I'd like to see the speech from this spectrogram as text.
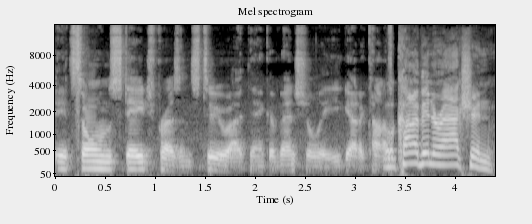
its own stage presence too. I think eventually you got to kind of. What kind of interaction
